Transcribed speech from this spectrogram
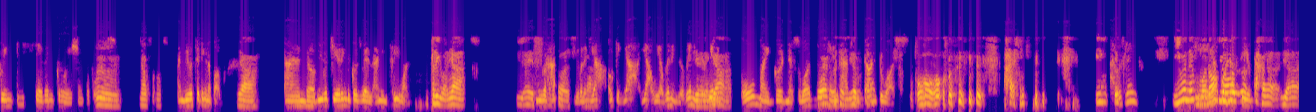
27 Croatian supporters. Yeah, of course. and we were sitting in a pub, Yeah. and uh, we were cheering because, well, I mean, three one. 3 1, yeah. Yes. We were happy. We were like, yeah. yeah, okay, yeah, yeah, we are winning, we are winning, Yeah, we are winning. yeah. Oh my goodness, what the What hell have you done to us? Oh. And e- I was like, even if one of your, saved yeah,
